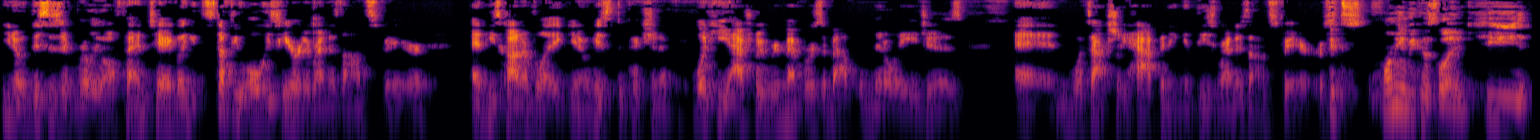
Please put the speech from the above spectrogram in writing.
you know this isn't really authentic like stuff you always hear at a Renaissance fair and he's kind of like you know his depiction of what he actually remembers about the Middle Ages and what's actually happening at these Renaissance fairs. it's funny because like he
